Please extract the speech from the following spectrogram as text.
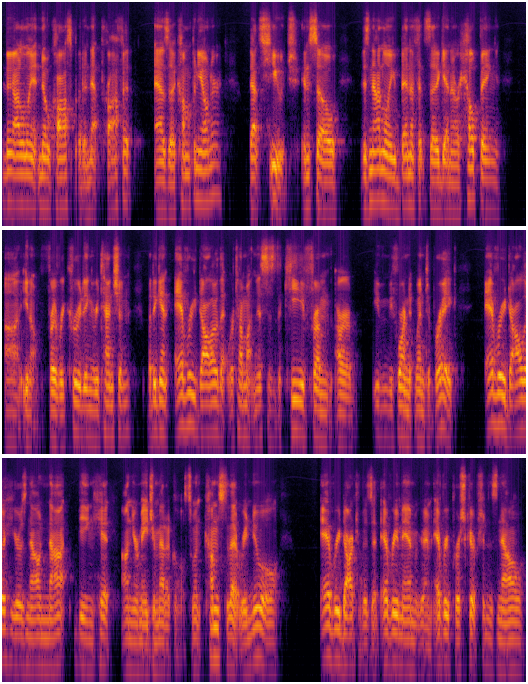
not only at no cost, but a net profit as a company owner, that's huge. And so there's not only benefits that, again, are helping, uh, you know, for recruiting, retention, but again, every dollar that we're talking about, and this is the key from our, even before it went to break, every dollar here is now not being hit on your major medical. So when it comes to that renewal, every doctor visit, every mammogram, every prescription is now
